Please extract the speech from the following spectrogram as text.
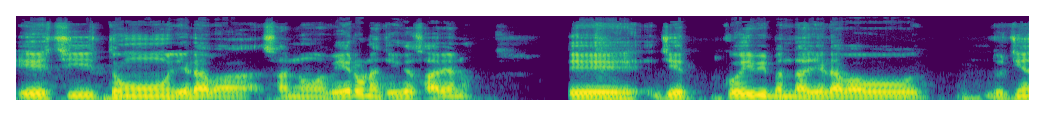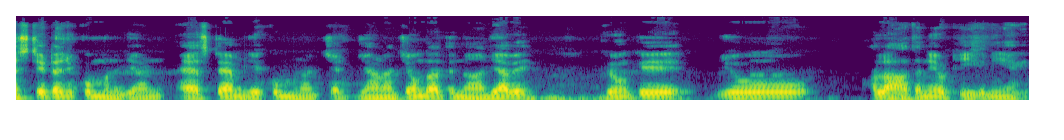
ਇਸ ਚੀਜ਼ ਤੋਂ ਜਿਹੜਾ ਵਾ ਸਾਨੂੰ ਅਵੇਅਰ ਹੋਣਾ ਚਾਹੀਦਾ ਸਾਰਿਆਂ ਨੂੰ। ਤੇ ਜੇ ਕੋਈ ਵੀ ਬੰਦਾ ਜਿਹੜਾ ਵਾ ਉਹ ਦੂਜੀਆਂ ਸਟੇਟਾਂ 'ਚ ਘੁੰਮਣ ਜਾਣ ਇਸ ਟਾਈਮ ਜੇ ਘੁੰਮਣਾ ਚ- ਜਾਣਾ ਚਾਹੁੰਦਾ ਤੇ ਨਾ ਜਾਵੇ ਕਿਉਂਕਿ ਜੋ ਹਾਲਾਤ ਨੇ ਉਹ ਠੀਕ ਨਹੀਂ ਹੈਗੇ।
